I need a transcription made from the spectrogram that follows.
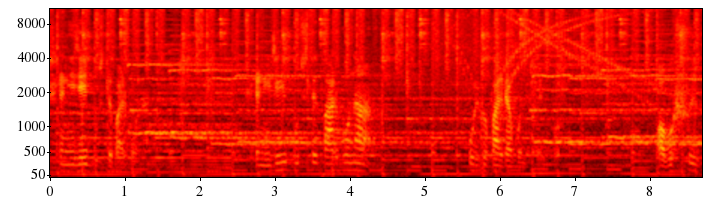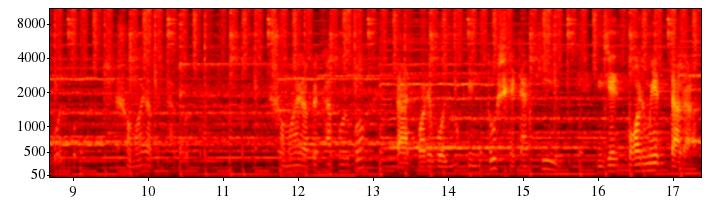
সেটা নিজেই বুঝতে পারব না। সেটা নিজেই বুঝতে পারব না উল্টো পাল্টা বলে ফেলব অবশ্যই বলব সময়ের অপেক্ষা সময়ের অপেক্ষা করব, তারপরে বলব কিন্তু সেটা কি? নিজের কর্মের দ্বারা।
